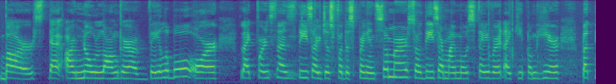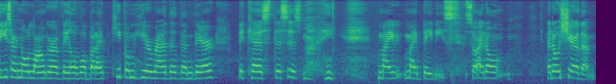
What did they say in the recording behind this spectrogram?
bars that are no longer available or like for instance these are just for the spring and summer so these are my most favorite. I keep them here but these are no longer available but I keep them here rather than there because this is my my my babies so I don't I don't share them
